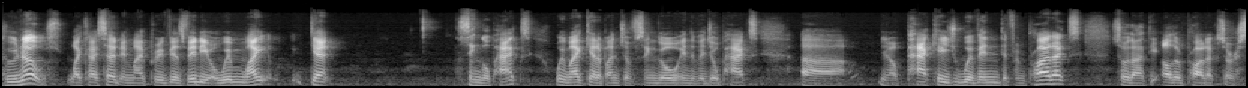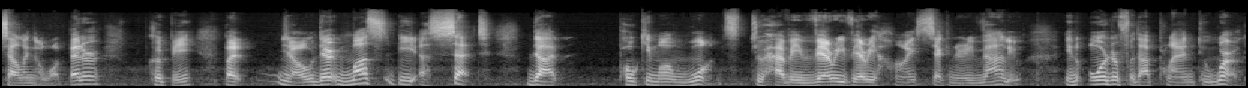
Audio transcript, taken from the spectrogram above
Who knows? Like I said in my previous video, we might get single packs. We might get a bunch of single individual packs, uh, you know, packaged within different products so that the other products are selling a lot better. Could be, but you know, there must be a set that Pokemon wants to have a very, very high secondary value in order for that plan to work.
